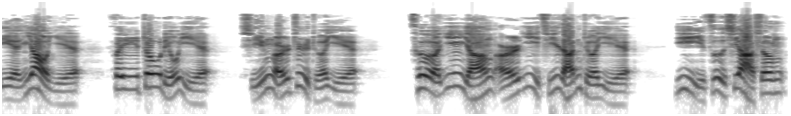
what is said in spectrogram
典要也。非周流也，行而治者也；测阴阳而易其然者也。易自下生，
